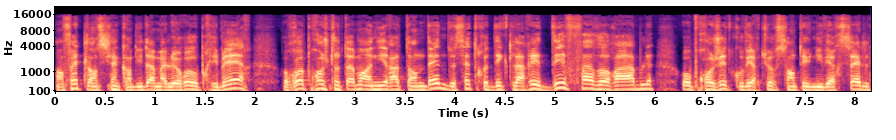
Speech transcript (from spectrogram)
En fait, l'ancien candidat malheureux aux primaires reproche notamment à Nira Tanden de s'être déclaré défavorable au projet de couverture santé universelle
